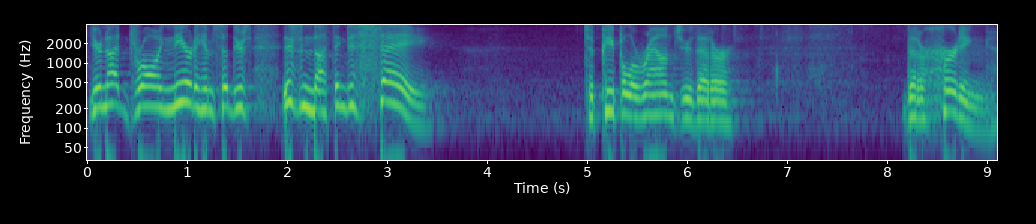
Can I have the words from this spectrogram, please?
You're not drawing near to Him, so there's, there's nothing to say to people around you that are, that are hurting.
